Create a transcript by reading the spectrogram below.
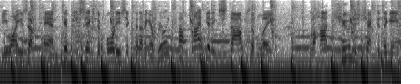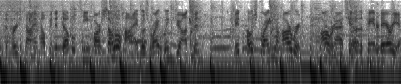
BYU's up 10, 56 to 46, but having a really tough time getting stops of late. Lahat Thioune is checked in the game for the first time, helping to double team Barcelo high. Goes right wing Johnson. Mid post right to Harward. Harward gets into the painted area.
